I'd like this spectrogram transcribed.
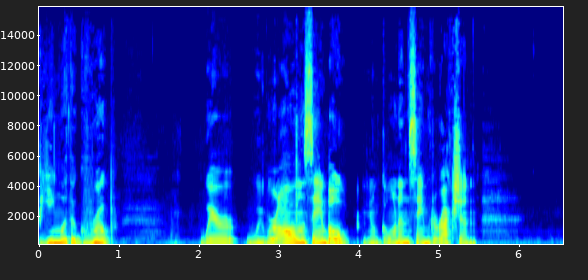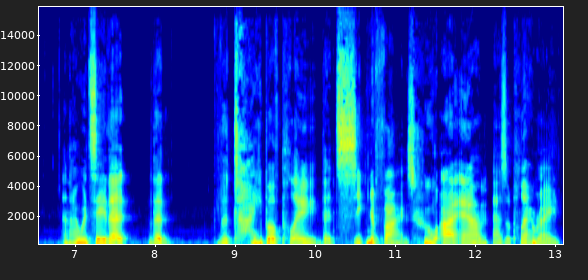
Being with a group where we were all in the same boat, you know, going in the same direction. And I would say that that the type of play that signifies who I am as a playwright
